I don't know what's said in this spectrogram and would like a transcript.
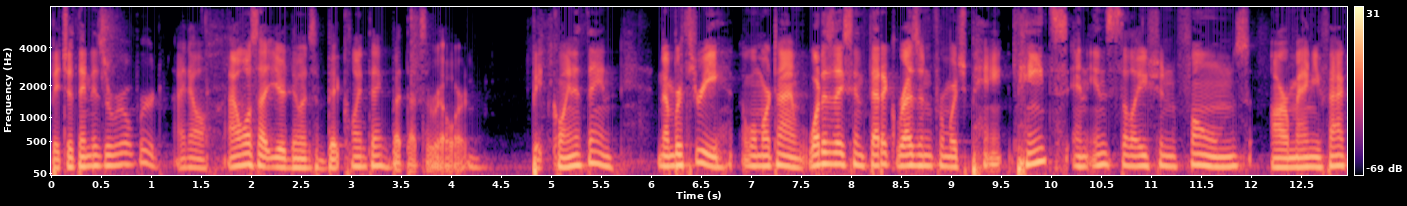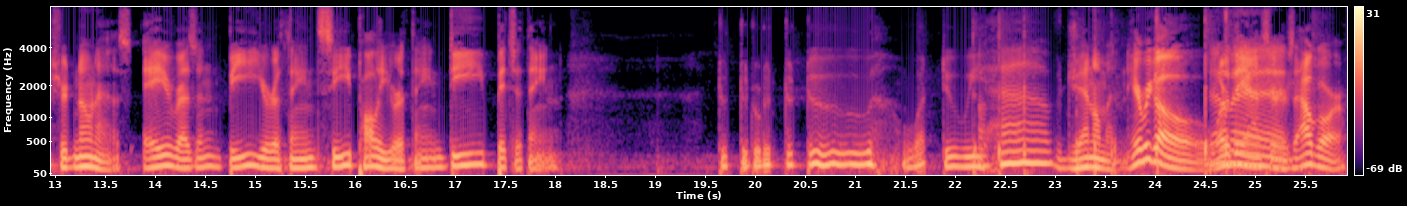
Bitchethane is a real word. I know. I almost thought you were doing some Bitcoin thing, but that's a real word. Bitcoin a thing. Number three, one more time. What is a synthetic resin from which paint, paints and installation foams are manufactured known as? A. Resin. B. Urethane. C. Polyurethane. D. Bitchethane. Do, do, do, do, do, do. What do we have, gentlemen? Here we go. What are the answers? Al Gore.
